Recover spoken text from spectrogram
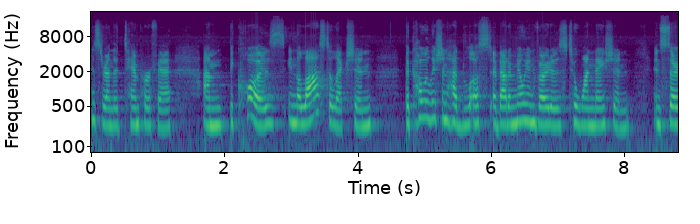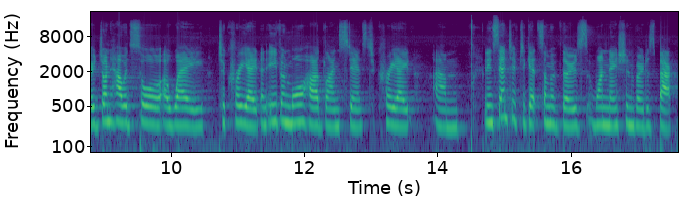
it's around the Tampa affair, um, because in the last election, the coalition had lost about a million voters to One Nation. And so John Howard saw a way to create an even more hardline stance to create um, an incentive to get some of those One Nation voters back.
